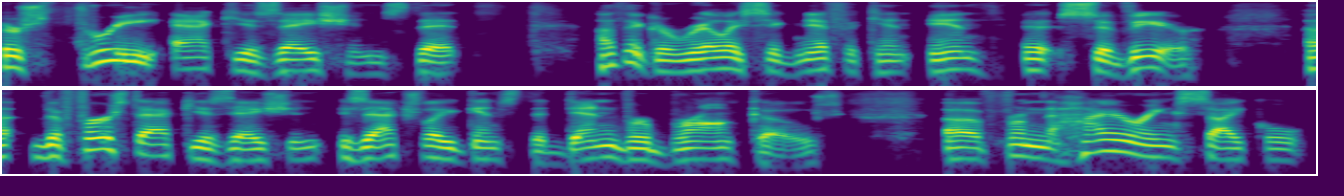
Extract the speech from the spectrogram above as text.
there's three accusations that I think are really significant and uh, severe. Uh, the first accusation is actually against the Denver Broncos uh, from the hiring cycle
